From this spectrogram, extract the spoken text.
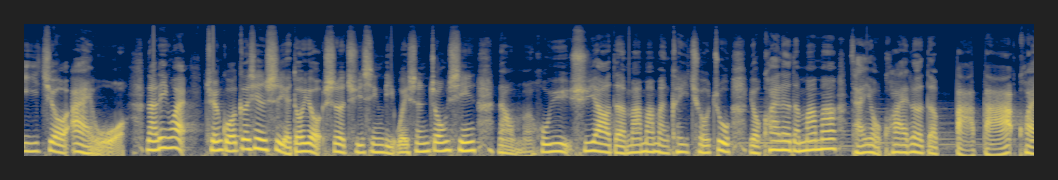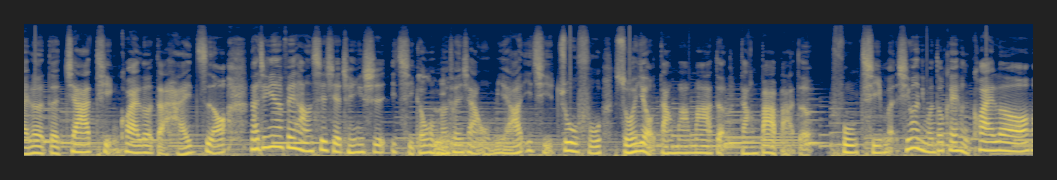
依旧爱我。那另外，全国各县市也都有社区心理卫生中心。那我们呼吁需要的妈妈们可以求助。有快乐的妈妈，才有快乐的爸爸，快乐的家庭，快乐的孩子哦。那今天非常谢谢陈医师一起跟我们分享，我们也。然后一起祝福所有当妈妈的当爸爸的夫妻们希望你们都可以很快乐哦。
